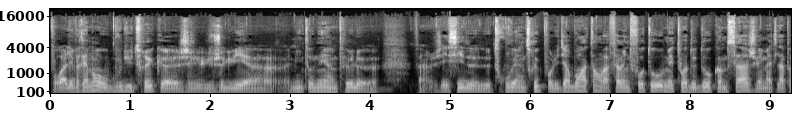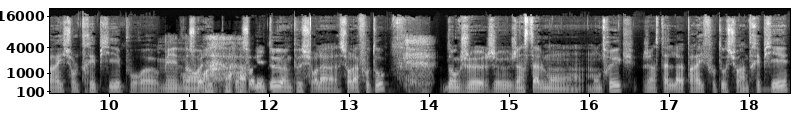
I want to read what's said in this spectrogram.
pour aller vraiment au bout du truc, euh, je, je lui ai euh, mitonné un peu le. Enfin, j'ai essayé de, de, trouver un truc pour lui dire bon, attends, on va faire une photo, mets-toi de dos comme ça, je vais mettre l'appareil sur le trépied pour euh, qu'on soit, les, soit les deux un peu sur la sur la photo. Donc, je j'installe mon mon truc, j'installe l'appareil photo sur un trépied.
